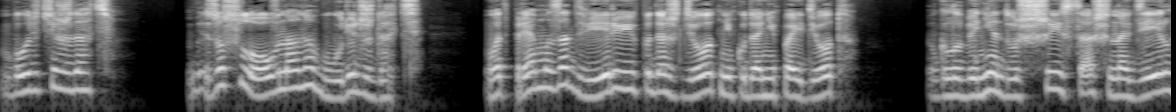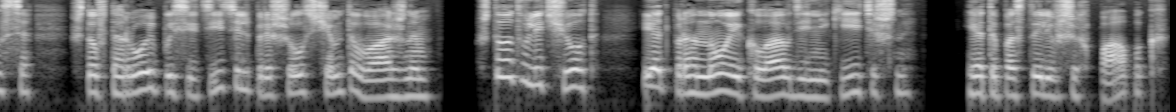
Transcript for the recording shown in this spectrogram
Будете ждать? Безусловно, она будет ждать. Вот прямо за дверью и подождет, никуда не пойдет. В глубине души Саша надеялся, что второй посетитель пришел с чем-то важным, что отвлечет и от паранойи Клавдии Никитишны, и от опостылевших папок,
